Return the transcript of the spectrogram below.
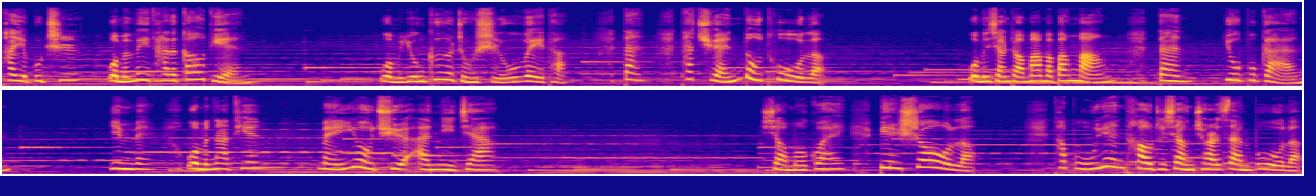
它也不吃我们喂它的糕点。我们用各种食物喂它，但它全都吐了。我们想找妈妈帮忙，但又不敢，因为我们那天没有去安妮家。小魔乖变瘦了，他不愿套着项圈散步了，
